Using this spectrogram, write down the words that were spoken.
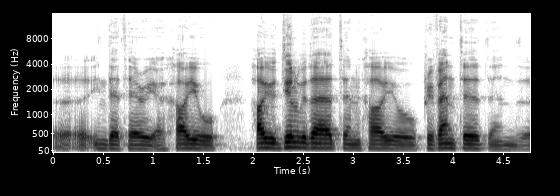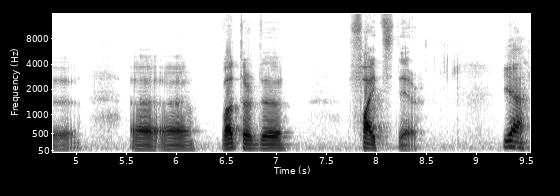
uh, in that area. How you how you deal with that and how you prevent it and uh, uh, what are the fights there. Yeah,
